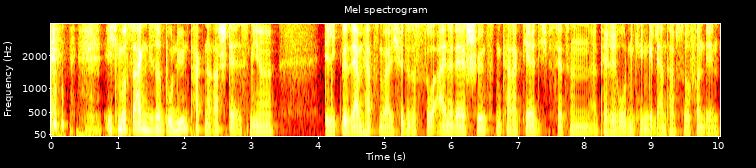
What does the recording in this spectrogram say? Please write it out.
ich muss sagen, dieser Bonün Packnarasch, der ist mir, der liegt mir sehr am Herzen, weil ich finde, das ist so einer der schönsten Charaktere, die ich bis jetzt in äh, Periroden kennengelernt habe, so von den,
